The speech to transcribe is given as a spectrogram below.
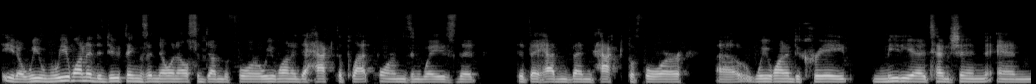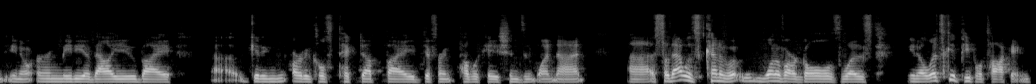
you know, we, we wanted to do things that no one else had done before. We wanted to hack the platforms in ways that, that they hadn't been hacked before. Uh, we wanted to create media attention and, you know, earn media value by uh, getting articles picked up by different publications and whatnot. Uh, so that was kind of a, one of our goals was, you know, let's get people talking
